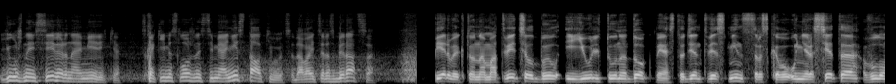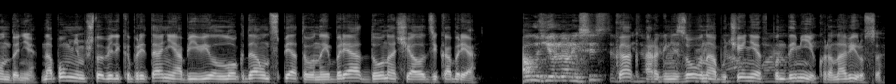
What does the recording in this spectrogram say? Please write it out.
Южной и Северной Америки? С какими сложностями они сталкиваются? Давайте разбираться. Первый, кто нам ответил, был Июль Туна Докме, студент Вестминстерского университета в Лондоне. Напомним, что Великобритания объявила локдаун с 5 ноября до начала декабря. Как организовано обучение в пандемию коронавируса?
